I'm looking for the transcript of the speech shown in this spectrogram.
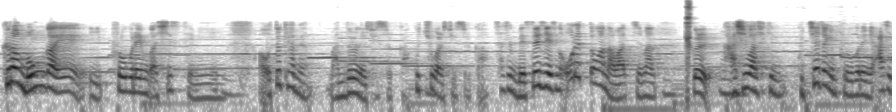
그런 뭔가의 이 프로그램과 시스템이 어, 어떻게 하면 만들어낼 수 있을까, 구축할 수 있을까. 사실 메시지에서는 오랫동안 나왔지만 그걸 가시화시킨 구체적인 프로그램이 아직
